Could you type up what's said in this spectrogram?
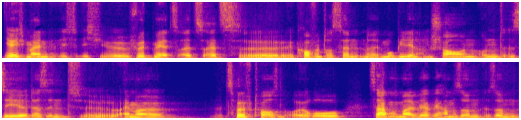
Ja, ich meine, ich, ich äh, würde mir jetzt als, als äh, Kaufinteressent eine Immobilie anschauen und sehe, da sind äh, einmal 12.000 Euro. Sagen wir mal, wir, wir haben so ein, so ein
